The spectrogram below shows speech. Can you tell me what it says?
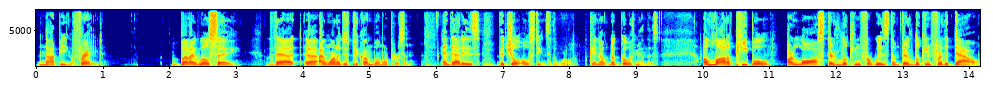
not being afraid. But I will say that uh, I want to just pick on one more person, and that is the Joel Osteens of the world. Okay, now now go with me on this. A lot of people are lost. They're looking for wisdom. They're looking for the Tao,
